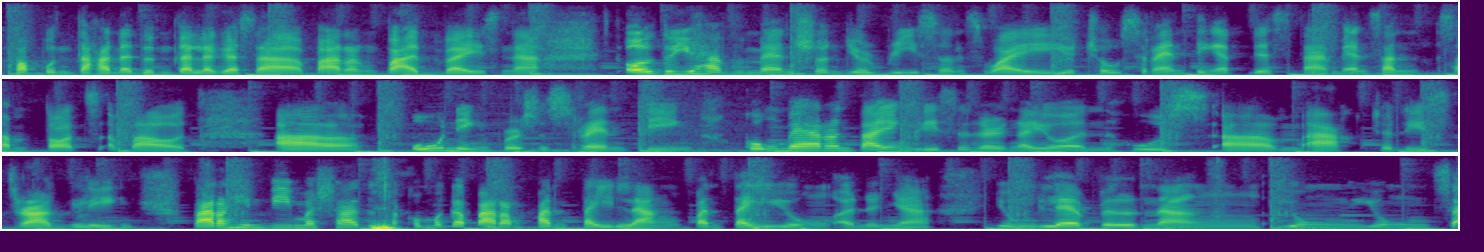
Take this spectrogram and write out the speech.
papunta ka na doon talaga sa parang pa-advise na although you have mentioned your reasons why you chose renting at this time and some, some thoughts about uh, owning versus renting, kung meron tayong listener ngayon who's um, actually struggling, parang hindi masyado sa kumaga parang pantay lang, pantay yung ano niya, yung level ng yung yung sa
